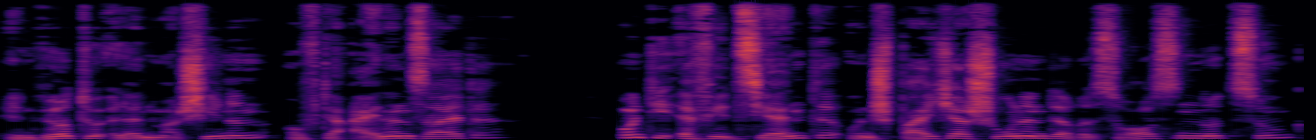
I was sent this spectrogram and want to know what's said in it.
in virtuellen Maschinen auf der einen Seite und die effiziente und speicherschonende Ressourcennutzung,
